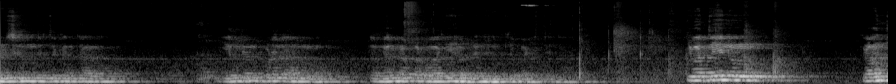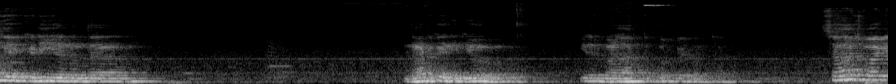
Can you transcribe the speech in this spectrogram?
ನಡೆಸಿಕೊಂಡಿರ್ತಕ್ಕಂಥ ಎಲ್ಲರೂ ಕೂಡ ನಾನು ತಮ್ಮೆಲ್ಲರ ಪರವಾಗಿ ಅಭಿನಂದನೆಗೆ ಬಯಸ್ತೇನೆ. ಇವತ್ತೇನು ಕ್ರಾಂತಿಯ ಕಿಡಿ ಅನ್ನೋಂಥ ನಾಟಕ ಏನಿದೆಯೋ, ಇದ್ರ ಬಹಳ ಅರ್ಥಪೂರ್ವಕ ಇರುವಂಥದ್ದು ಸಹಜವಾಗಿ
